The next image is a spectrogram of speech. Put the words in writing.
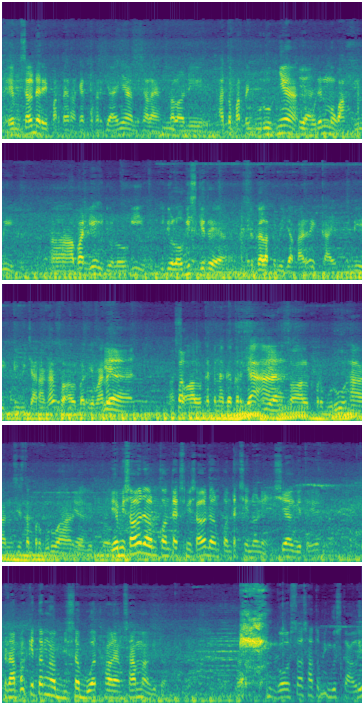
ya misalnya dari partai rakyat pekerjaannya misalnya kalau di atau partai buruhnya Hmm. Iya. kemudian mewakili eh, apa dia ideologi ideologis gitu ya segala kebijakan ini kait di- dibicarakan soal bagaimana ya soal ketenaga kerjaan Iya. soal perburuhan sistem perburuhan ya. gitu ya misalnya dalam konteks misalnya dalam konteks Indonesia gitu ya kenapa kita nggak bisa buat hal yang sama gitu gak usah satu minggu sekali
